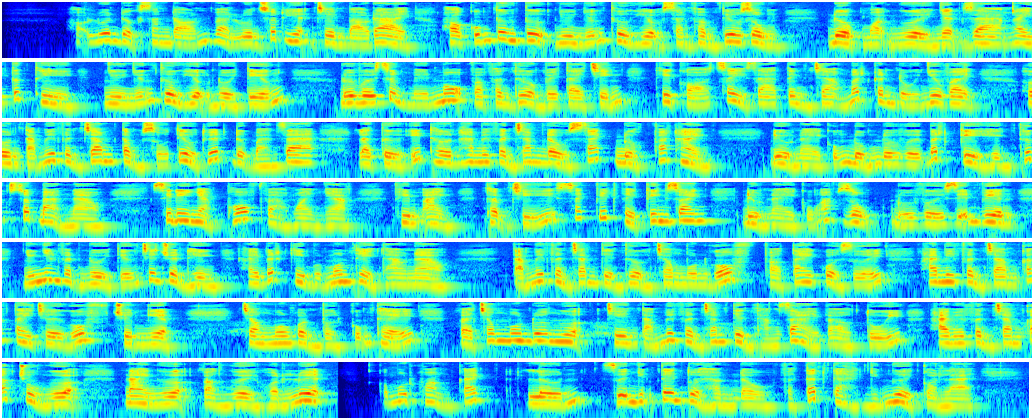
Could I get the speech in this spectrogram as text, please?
Họ luôn được săn đón và luôn xuất hiện trên báo đài. Họ cũng tương tự như những thương hiệu sản phẩm tiêu dùng, được mọi người nhận ra ngay tức thì như những thương hiệu nổi tiếng. Đối với sự mến mộ và phần thưởng về tài chính thì có xảy ra tình trạng mất cân đối như vậy. Hơn 80% tổng số tiểu thuyết được bán ra là từ ít hơn 20% đầu sách được phát hành. Điều này cũng đúng đối với bất kỳ hình thức xuất bản nào, CD nhạc pop và hòa nhạc, phim ảnh, thậm chí sách viết về kinh doanh. Điều này cũng áp dụng đối với diễn viên, những nhân vật nổi tiếng trên truyền hình hay bất kỳ một môn thể thao nào. 80% tiền thưởng trong môn golf vào tay của dưới, 20% các tay chơi golf chuyên nghiệp. Trong môn quần vợt cũng thế, và trong môn đua ngựa, trên 80% tiền thắng giải vào túi, 20% các chủ ngựa, nài ngựa và người huấn luyện. Có một khoảng cách lớn giữa những tên tuổi hàng đầu và tất cả những người còn lại.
